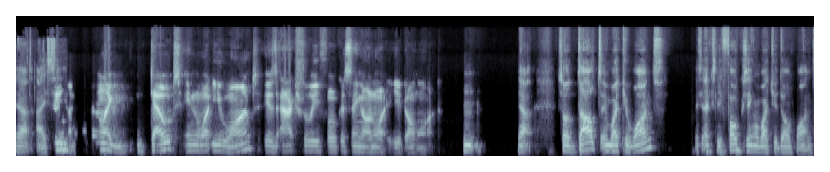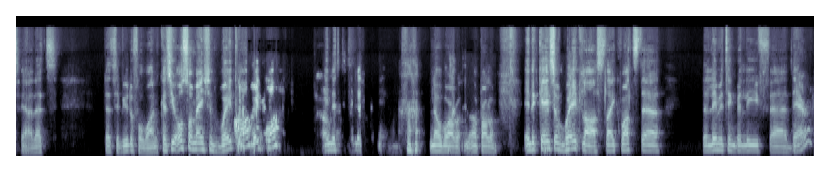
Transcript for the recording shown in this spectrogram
Yeah, I see like doubt in what you want is actually focusing on what you don't want. Hmm. Yeah. So doubt in what you want is actually focusing on what you don't want. Yeah, that's that's a beautiful one. Because you also mentioned weight loss. Weight loss. In the, in the no no problem. In the case of weight loss, like what's the the limiting belief uh, there?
